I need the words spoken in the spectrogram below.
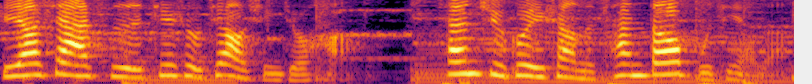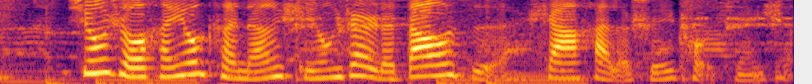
只要下次接受教训就好。餐具柜上的餐刀不见了，凶手很有可能使用这儿的刀子杀害了水口先生。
